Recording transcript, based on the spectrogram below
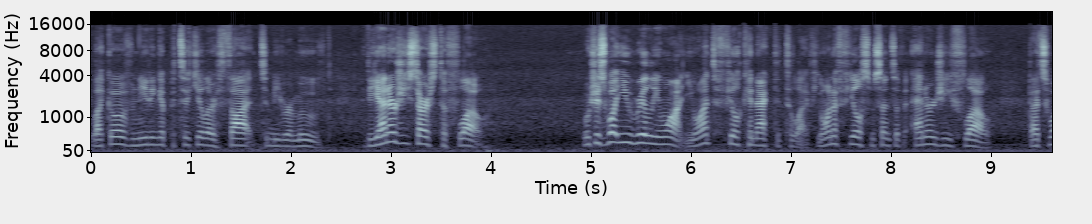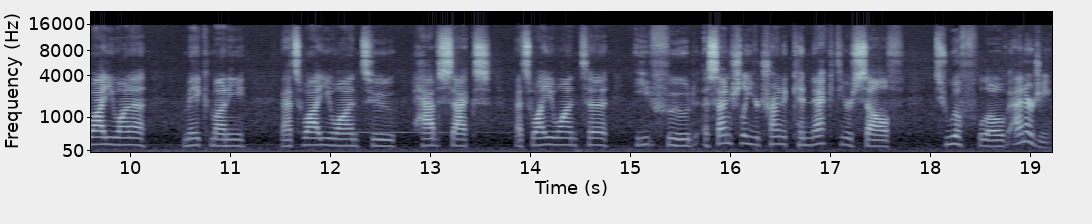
let go of needing a particular thought to be removed. The energy starts to flow, which is what you really want. You want to feel connected to life. You want to feel some sense of energy flow. That's why you want to make money. That's why you want to have sex. That's why you want to eat food. Essentially, you're trying to connect yourself to a flow of energy.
